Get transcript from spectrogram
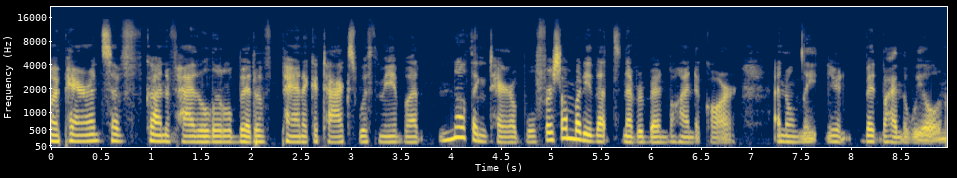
my parents have kind of had a little bit of panic attacks with me, but nothing terrible for somebody that's never been behind a car and only been behind the wheel and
